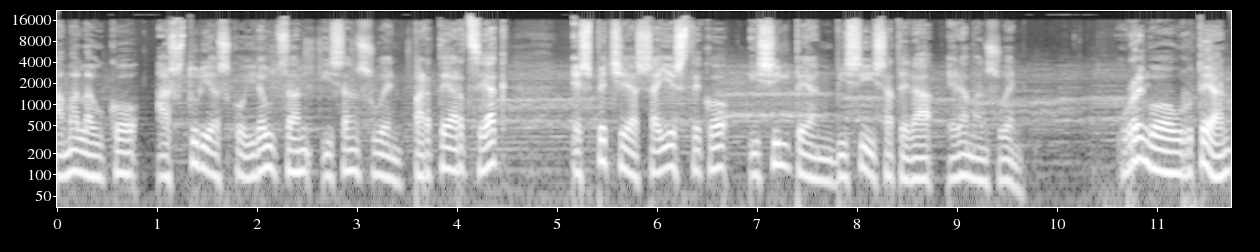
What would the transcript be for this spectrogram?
amalauko Asturiasko iraultzan izan zuen parte hartzeak espetxea saiesteko isilpean bizi izatera eraman zuen. Urrengo urtean,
